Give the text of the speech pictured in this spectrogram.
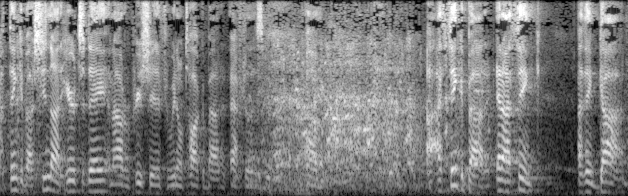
I think about it. She's not here today, and I would appreciate it if we don't talk about it after this. Um, I think about it, and I think, I think, God,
